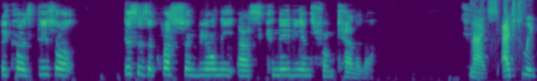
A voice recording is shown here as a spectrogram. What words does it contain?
Because these are, this is a question we only ask Canadians from Canada. Nice. Actually,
